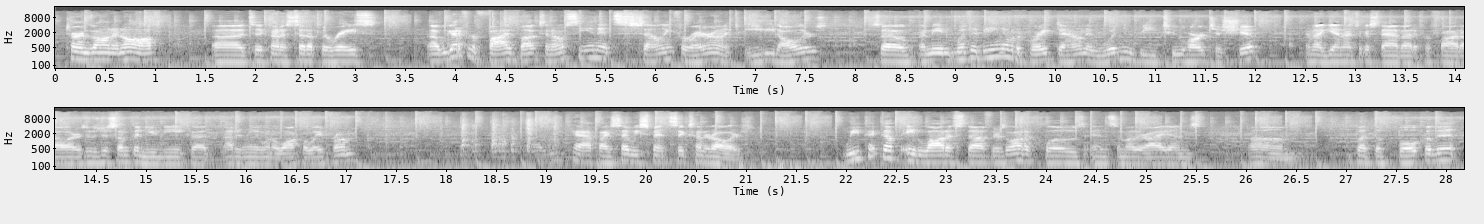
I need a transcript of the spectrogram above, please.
turns on and off uh, to kind of set up the race. Uh, we got it for five bucks, and I was seeing it selling for right around eighty dollars. So, I mean, with it being able to break down, it wouldn't be too hard to ship. And again, I took a stab at it for five dollars. It was just something unique that I didn't really want to walk away from. Uh, recap: I said we spent six hundred dollars. We picked up a lot of stuff. There's a lot of clothes and some other items, um, but the bulk of it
